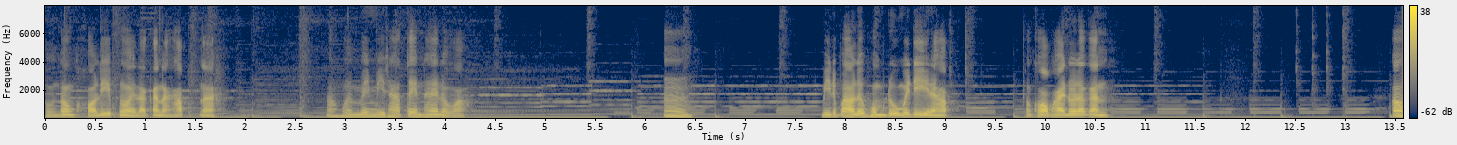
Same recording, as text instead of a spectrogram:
ผมต้องขอรีบหน่อยแล้วกันนะครับนะเอ้ามันไม่มีท่าเต้นให้หรอวะ อืม มีหรือเปล่าหรือผมดูไม่ดีนะครับ ต้องขออภัยด้วยแล้วกัน เอ้า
